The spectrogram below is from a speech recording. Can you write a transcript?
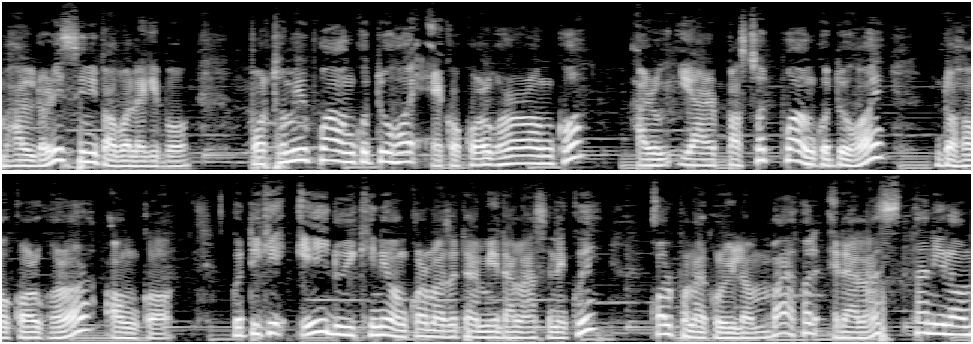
ভালদৰে চিনি পাব লাগিব। প্ৰথমে পোৱা অংকটো হয় এককৰ ঘৰৰ অংক আৰু ইয়াৰ পাছত পোৱা অংকটো হয় দশকৰ ঘৰৰ অংক। গতিকে এই দুইখিনি অংকৰ মাজতে আমি এডাল আঁচ এনেকৈ কল্পনা কৰি ল'ম বা এখন এডাল আঁচ টানি ল'ম।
